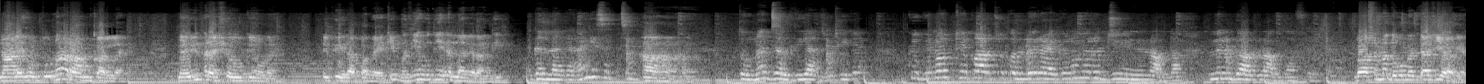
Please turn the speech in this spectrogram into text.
ਨਾਲੇ ਹੁਣ ਤੂੰ ਨਾ ਆਰਾਮ ਕਰ ਲੈ। ਮੈਂ ਵੀ ਫਰੈਸ਼ ਹੋ ਕੇ ਆਉਣਾ ਹੈ, ਤੇ ਫਿਰ ਆਪਾਂ ਬਹਿ ਕੇ ਵਧੀਆ ਵਧੀਆ ਗੱਲਾਂ ਕਰਾਂਗੇ। ਗੱਲਾਂ ਕਰਾਂਗੇ ਸੱਚੀ? ਹਾਂ ਹਾਂ ਹਾਂ। ਤੂੰ ਨਾ ਜਲਦੀ ਆ ਜਾ ਠੀਕ ਹੈ? ਕਿਉਂਕਿ ਨਾ ਉੱਥੇ ਘਰ ਚ ਇਕੱਲੇ ਰਹਿ ਕੇ ਨਾ ਮੇਰਾ ਜੀ ਨਹੀਂ ਲੱਗਦਾ। ਮੈਨੂੰ ਡਰ ਲੱਗਦਾ ਫਿਰ। ਬਸ ਮੈਂ 2 ਮਿੰਟਾਂ 'ਚ ਹੀ ਆ ਗਿਆ।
